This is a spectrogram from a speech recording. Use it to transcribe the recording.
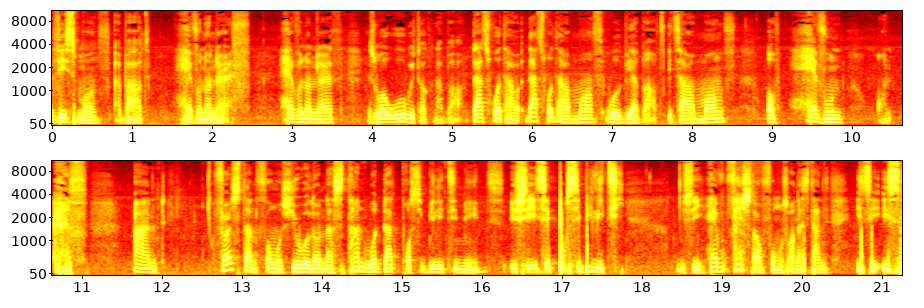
this month about heaven on earth. Heaven on earth is what we'll be talking about. That's what our that's what our month will be about. It's our month of heaven on earth. And first and foremost, you will understand what that possibility means. You see, it's a possibility. You see, heaven, first and foremost, understand it's a it's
